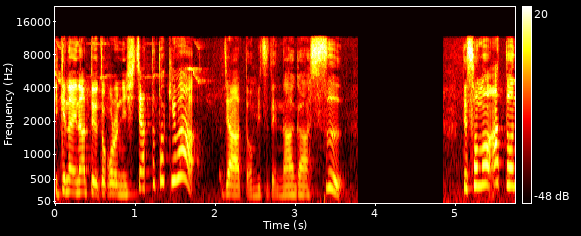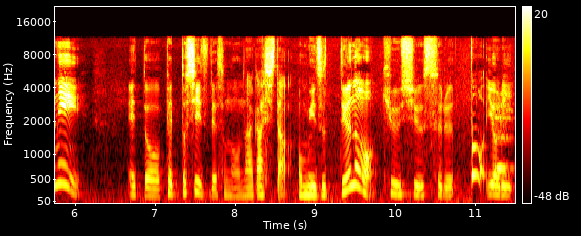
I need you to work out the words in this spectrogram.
いけないなっていうところにしちゃった時はじゃああとお水で流す。でその後にえっと、ペットシーズでその流したお水っていうのも吸収するとより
